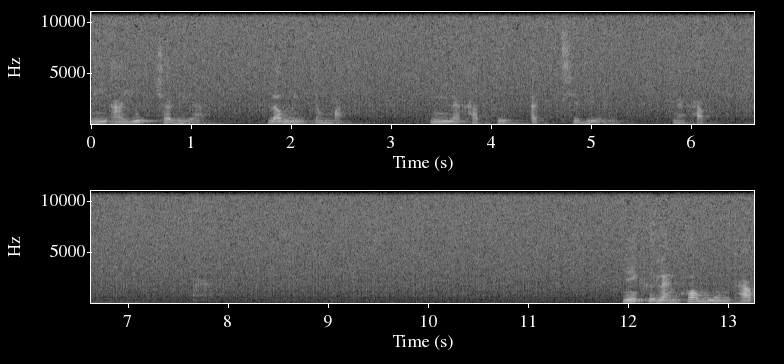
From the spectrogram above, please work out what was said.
มีอายุเฉลี่ย แล้วมีจังหวัด นี่แหละครับคือ attribute นะครับ นี่คือแหล่งข้อมูลครับ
